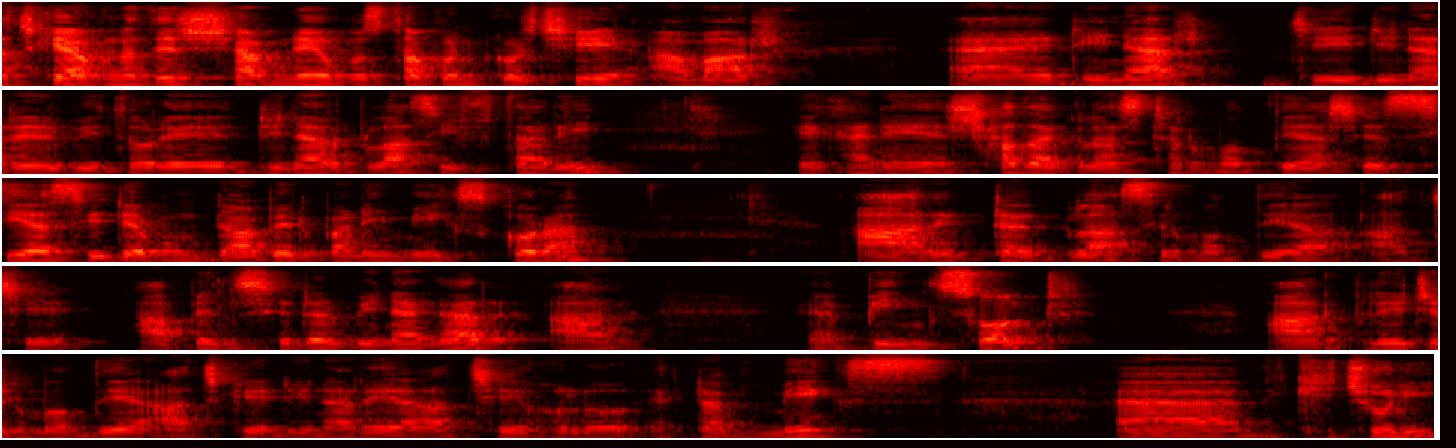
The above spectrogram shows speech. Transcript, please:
আজকে আপনাদের সামনে উপস্থাপন করছি আমার ডিনার, যে ডিনারের ভিতরে ডিনার প্লাস ইফতারি। এখানে সাদা গ্লাসটার মধ্যে আসে সিয়াসিড এবং ডাবের পানি মিক্স করা। আর একটা গ্লাসের মধ্যে আছে আপেল সিডার ভিনেগার আর পিঙ্ক সল্ট আর প্লেটের মধ্যে আজকে ডিনারে আছে হলো একটা মিক্স খিচুড়ি,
